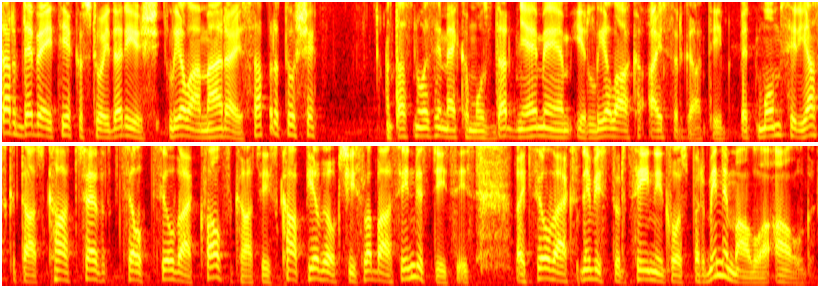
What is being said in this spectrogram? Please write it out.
Darbdevēji, tie, kas to ir darījuši, lielā mērā ir sapratuši. Tas nozīmē, ka mūsu darbņēmējiem ir lielāka aizsargātība, bet mums ir jāskatās, kā celt cilvēku kvalifikācijas, kā pievilkt šīs labās investīcijas, lai cilvēks nevis tur cīnītos par minimālo algu,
